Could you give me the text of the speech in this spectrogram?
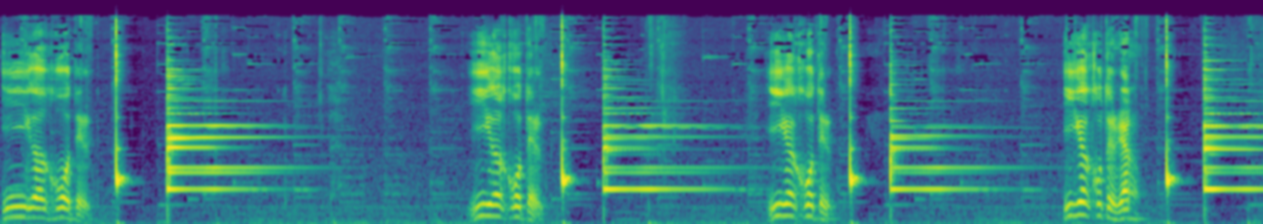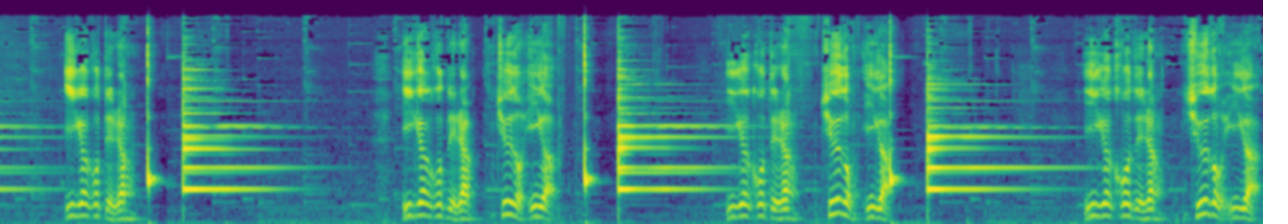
イーガーコーテルいいがこうてるいいがこうてるいいがこうてるやん。いいがこうてるやん。いいがこうてるやん。中度いいがいいがこうてるやん。中度いいがいいがこうてるやん。中度いい。が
